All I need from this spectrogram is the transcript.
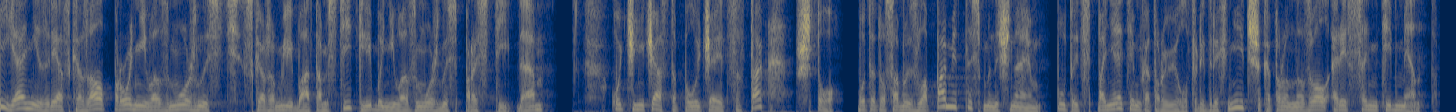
я не зря сказал про невозможность, скажем, либо отомстить, либо невозможность простить, да. Очень часто получается так, что вот эту самую злопамятность мы начинаем путать с понятием, которое вел Фридрих Ницше, которое он назвал ресентиментом.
